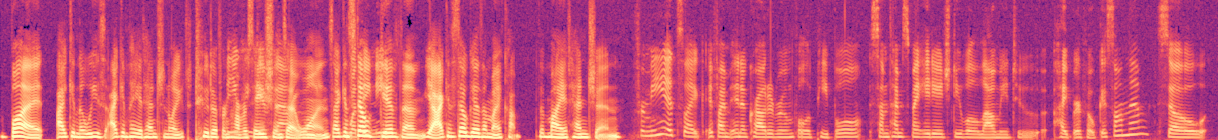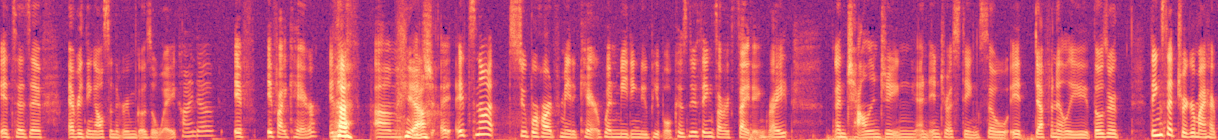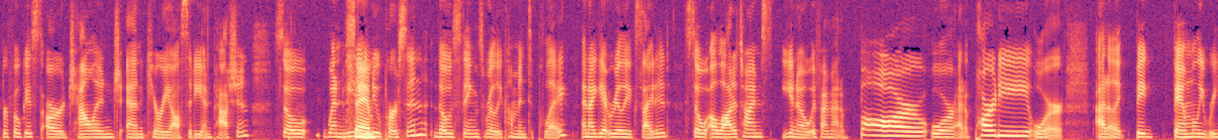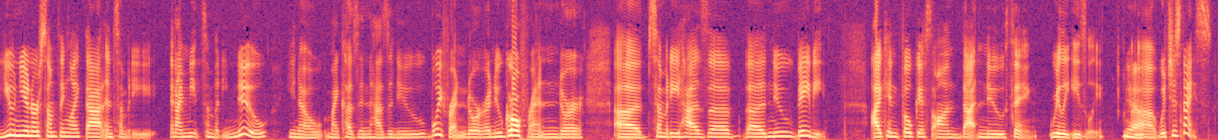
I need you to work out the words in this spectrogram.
but I can at least I can pay attention to like two different conversations at once. I can still give them yeah, I can still give them my my attention. For me, it's like if I'm in a crowded room full of people, sometimes my ADHD will allow me to hyper focus on them. So it's as if everything else in the room goes away, kind of. If if I care enough. um, Yeah. which, it's not super hard for me to care when meeting new people because new things are exciting, right? And challenging and interesting. So it definitely those are things that trigger my hyper focus are challenge and curiosity and passion. So when meeting a new person, those things really come into play and I get really excited. So a lot of times, you know, if I'm at a bar or at a party or at a like big family reunion or something like that and somebody and I meet somebody new, you know, my cousin has a new boyfriend or a new girlfriend or uh, somebody has a, a new baby. I can focus on that new thing really easily. Yeah. Uh, which is nice.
